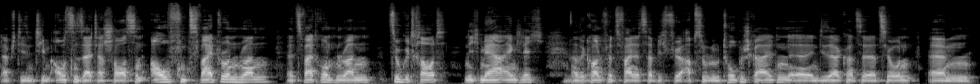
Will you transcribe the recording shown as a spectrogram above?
habe ich diesem Team Außenseiter-Chancen auf einen Zweitrunden-Run, äh, Zweitrunden-Run zugetraut, nicht mehr eigentlich. Also Conference Finals habe ich für absolut utopisch gehalten äh, in dieser Konstellation. Ähm,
